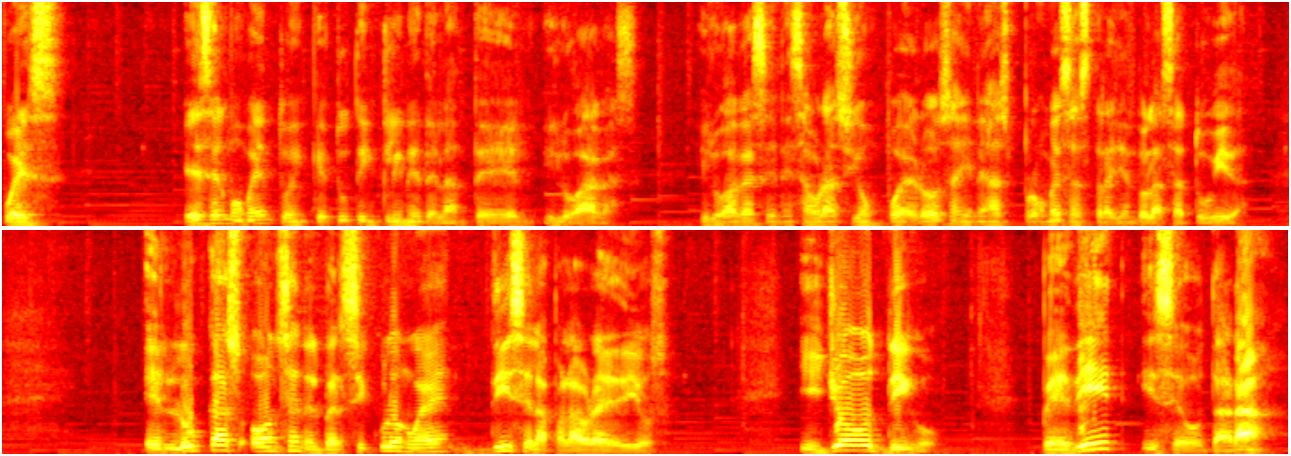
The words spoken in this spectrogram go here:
pues es el momento en que tú te inclines delante de Él y lo hagas. Y lo hagas en esa oración poderosa y en esas promesas trayéndolas a tu vida. En Lucas 11, en el versículo 9, dice la palabra de Dios. Y yo os digo, pedid y se os dará,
